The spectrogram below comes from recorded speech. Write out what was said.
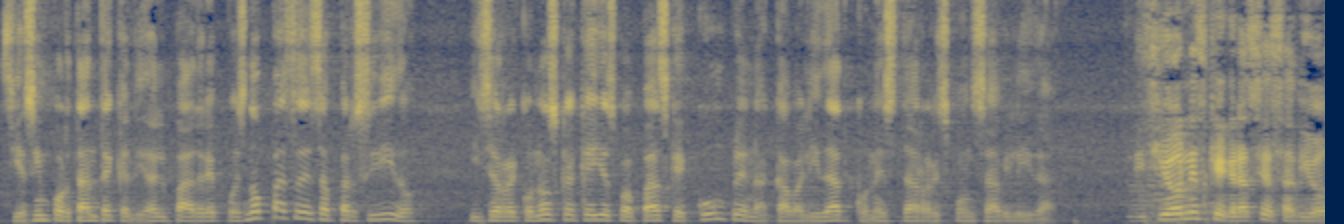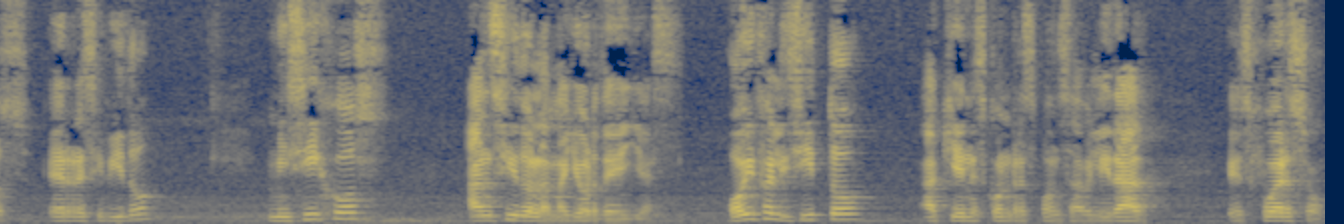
sí es importante que el Día del Padre pues no pase desapercibido y se reconozca a aquellos papás que cumplen a cabalidad con esta responsabilidad. Bendiciones que gracias a Dios he recibido, mis hijos han sido la mayor de ellas. Hoy felicito a quienes con responsabilidad, esfuerzo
